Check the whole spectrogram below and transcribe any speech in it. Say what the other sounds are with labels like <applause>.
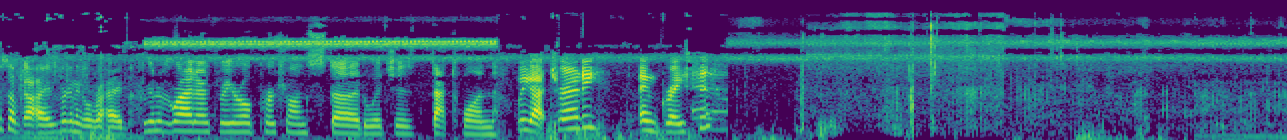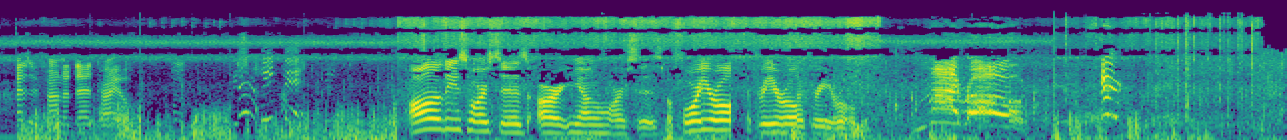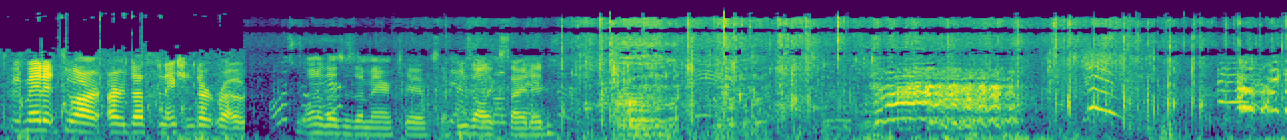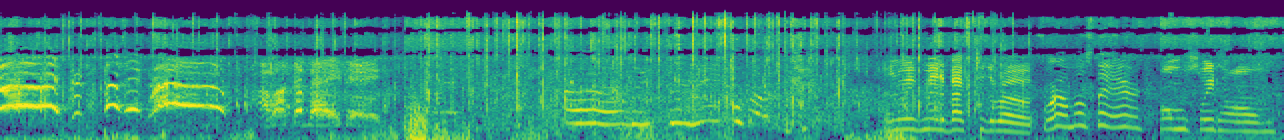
What's up guys? We're gonna go ride. We're gonna ride our three-year-old Percheron stud, which is that one. We got Trinity and Grayson. Guys, we found a dead coyote. We should keep it. All of these horses are young horses. A four-year-old, a three-year-old, a three-year-old. My road. We've made it to our, our destination dirt road. One of those is a mare too, so he's all excited. <laughs> And we've made it back to the road. We're almost there. Home sweet home.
